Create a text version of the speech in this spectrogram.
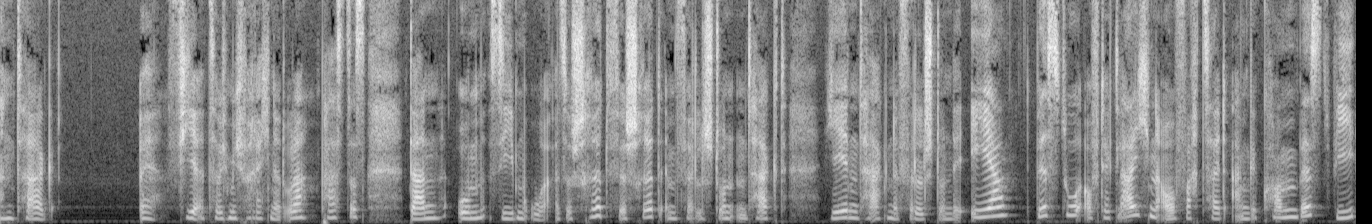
an Tag äh, vier, jetzt habe ich mich verrechnet, oder? Passt es? Dann um 7 Uhr. Also Schritt für Schritt im Viertelstundentakt, jeden Tag eine Viertelstunde eher bis du auf der gleichen Aufwachzeit angekommen bist wie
